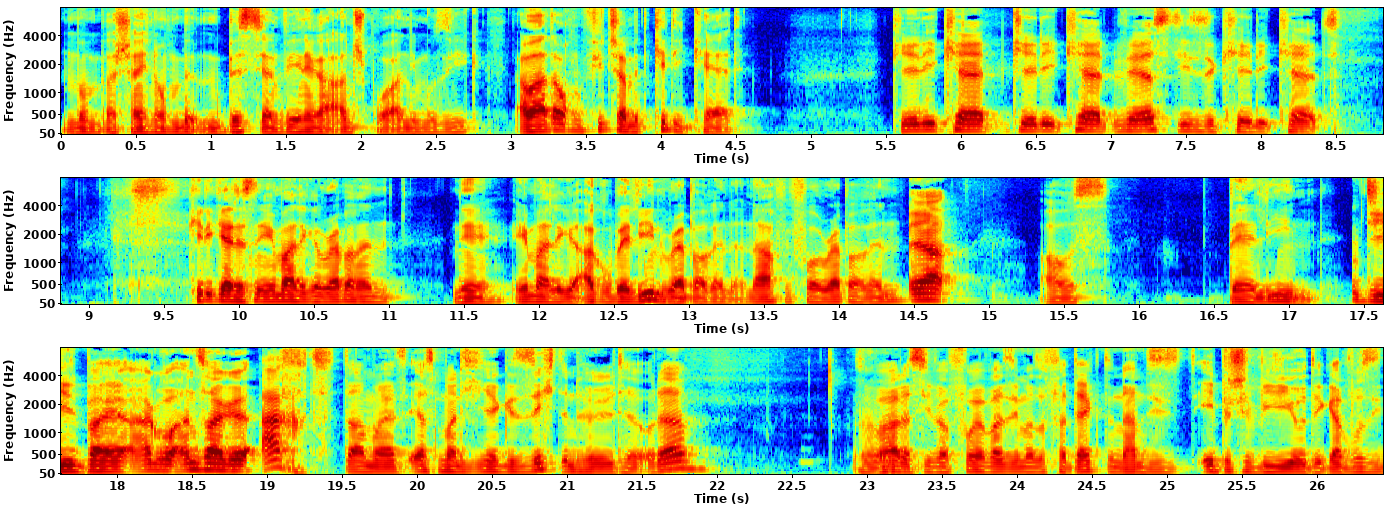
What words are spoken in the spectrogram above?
wahrscheinlich noch mit ein bisschen weniger Anspruch an die Musik. Aber hat auch ein Feature mit Kitty Cat. Kitty Cat, Kitty Cat, wer ist diese Kitty Cat? Kitty Cat ist eine ehemalige Rapperin, nee, ehemalige Agro-Berlin-Rapperin, nach wie vor Rapperin Ja, aus Berlin. die bei Agro-Ansage 8 damals erstmalig ihr Gesicht enthüllte, oder? So war das. Sie war vorher war sie immer so verdeckt und dann haben sie dieses epische Video, Digga, wo sie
